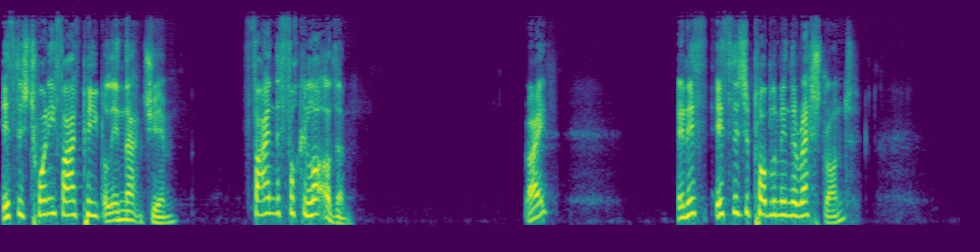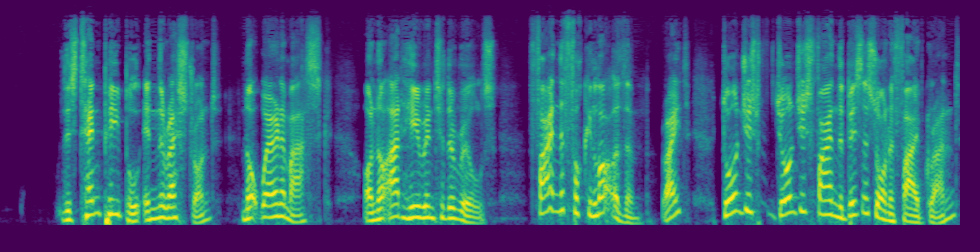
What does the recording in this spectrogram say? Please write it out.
If there's 25 people in that gym, find the fucking lot of them. Right? And if if there's a problem in the restaurant, there's 10 people in the restaurant not wearing a mask or not adhering to the rules, find the fucking lot of them, right? Don't just don't just find the business owner 5 grand.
